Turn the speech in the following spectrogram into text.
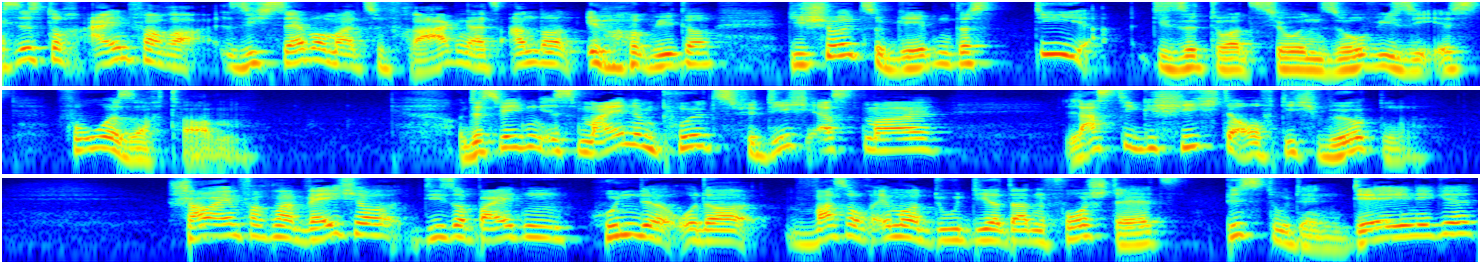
es ist doch einfacher, sich selber mal zu fragen, als anderen immer wieder die Schuld zu geben, dass die die Situation so, wie sie ist, verursacht haben. Und deswegen ist mein Impuls für dich erstmal, lass die Geschichte auf dich wirken. Schau einfach mal, welcher dieser beiden Hunde oder was auch immer du dir dann vorstellst, bist du denn? Derjenige,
